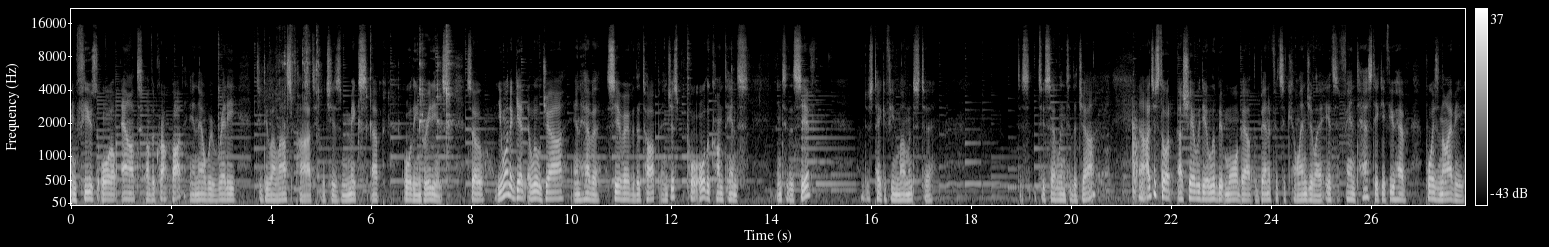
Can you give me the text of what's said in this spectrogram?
infused oil out of the crock pot and now we're ready to do our last part which is mix up all the ingredients. So you want to get a little jar and have a sieve over the top and just pour all the contents into the sieve. Just take a few moments to, to, to settle into the jar. Now, I just thought I'd share with you a little bit more about the benefits of calendula. It's fantastic if you have poison ivy.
